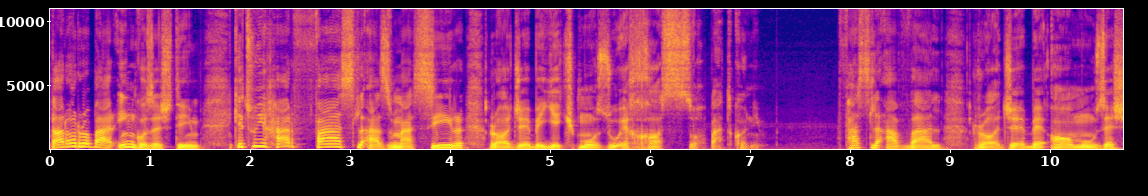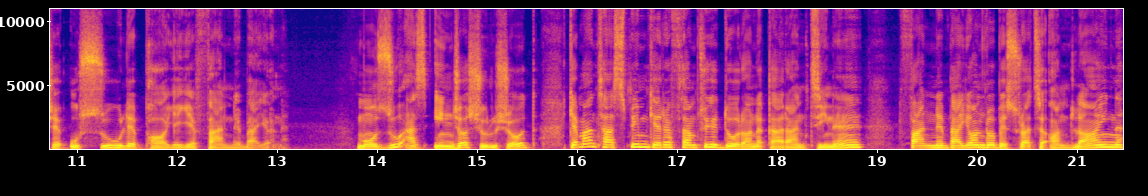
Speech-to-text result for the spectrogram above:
قرار رو بر این گذاشتیم که توی هر فصل از مسیر راجع به یک موضوع خاص صحبت کنیم. فصل اول راجع به آموزش اصول پایه فن بیانه. موضوع از اینجا شروع شد که من تصمیم گرفتم توی دوران قرنطینه فن بیان رو به صورت آنلاین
